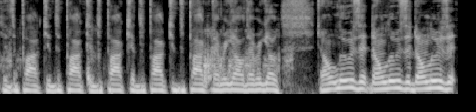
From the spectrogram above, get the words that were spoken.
Get the puck, get the puck, get the puck, get the puck, get the puck. There we go, there we go. Don't lose it, don't lose it, don't lose it.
